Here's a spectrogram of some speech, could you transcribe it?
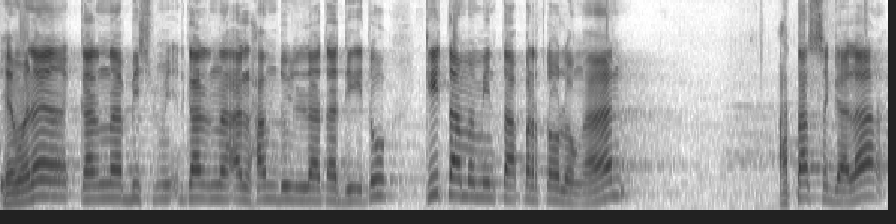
Yang mana karena bismi, karena alhamdulillah tadi itu kita meminta pertolongan atas segala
